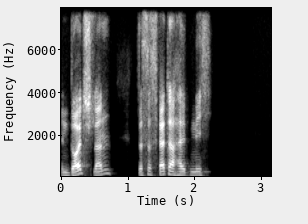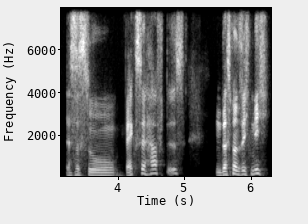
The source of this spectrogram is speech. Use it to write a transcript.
in Deutschland, dass das Wetter halt nicht, dass es so wechselhaft ist und dass man sich nicht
